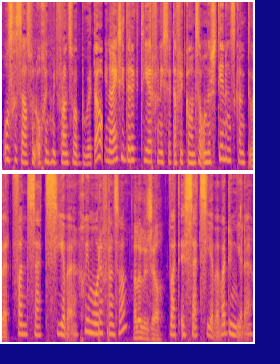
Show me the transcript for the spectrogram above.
Ons gesels vanoggend met François Botha en hy is die direkteur van die Suid-Afrikaanse Ondersteuningskantoor van SAT7. Goeiemôre François. Hallo Lisel. Wat is SAT7? Wat doen julle?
